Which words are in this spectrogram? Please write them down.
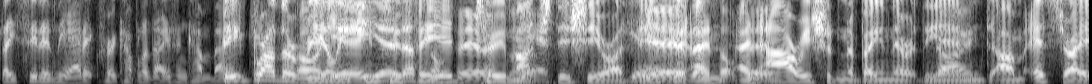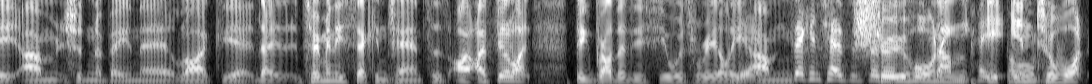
they sit in the attic for a couple of days and come back. Big again. Brother Oh, really yeah, yeah, that's not interfered fair, too much Yes. this year, I think. Yeah, that's and not and. Ari shouldn't have been there at the No. end. Um, SJ um, shouldn't have been there. Like, yeah, they, too many second chances. I, I feel like Big Brother this year was really Yeah. um, Second chances for shoehorning some people. into what,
